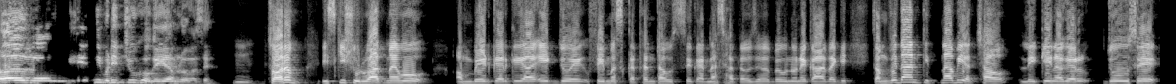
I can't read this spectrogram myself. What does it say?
और इतनी बड़ी चूक हो गई है हम लोगों से। हम्म। सौरभ इसकी शुरुआत में वो अंबेडकर का एक जो एक फ़ेमस कथन था उससे करना चाहता हूँ जहाँ पे उन्होंने कहा था कि संविधान कितना भी अच्छा हो लेकिन अगर जो उसे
